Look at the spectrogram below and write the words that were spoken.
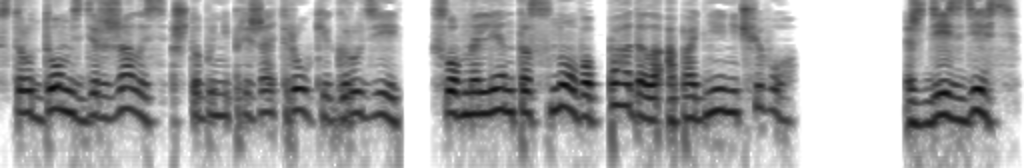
С трудом сдержалась, чтобы не прижать руки к груди, словно лента снова падала, а под ней ничего. «Жди здесь»,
